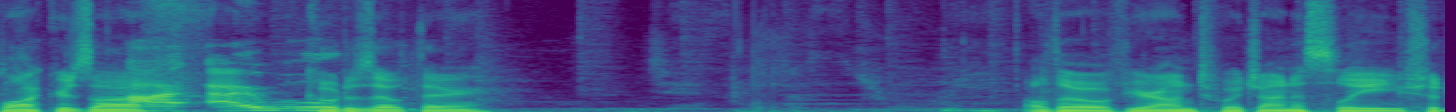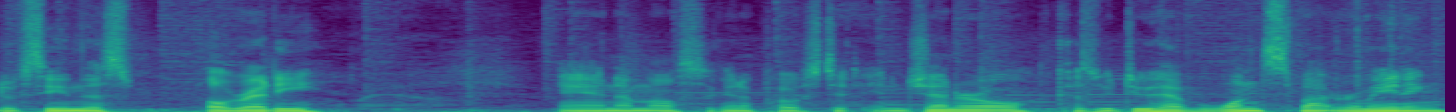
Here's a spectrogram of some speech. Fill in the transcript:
Blockers off. I, I will. Code is out there. Although, if you're on Twitch, honestly, you should have seen this already. And I'm also going to post it in general because we do have one spot remaining.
